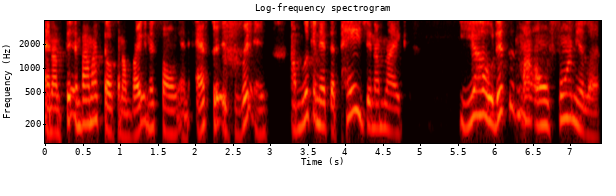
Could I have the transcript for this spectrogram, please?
And I'm sitting by myself and I'm writing a song. And after it's written, I'm looking at the page and I'm like, yo, this is my own formula.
